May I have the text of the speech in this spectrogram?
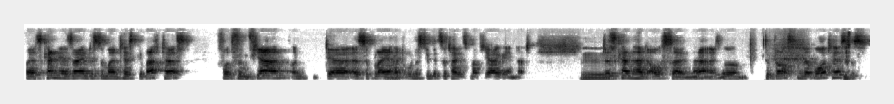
Weil es kann ja sein, dass du mal einen Test gemacht hast vor fünf Jahren und der äh, Supplier mhm. hat ohne es dir mitzuteilen das Material geändert. Mhm. Das kann halt auch sein. Ne? Also du brauchst einen Labortest, das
